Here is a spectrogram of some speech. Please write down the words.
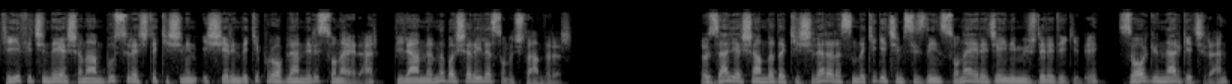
Keyif içinde yaşanan bu süreçte kişinin iş yerindeki problemleri sona erer, planlarını başarıyla sonuçlandırır özel yaşamda da kişiler arasındaki geçimsizliğin sona ereceğini müjdelediği gibi, zor günler geçiren,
